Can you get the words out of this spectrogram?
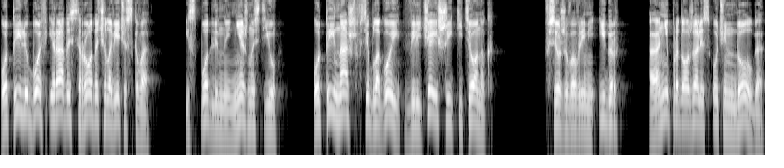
«О ты, любовь и радость рода человеческого!» И с подлинной нежностью «О ты, наш всеблагой, величайший китенок!» Все же во время игр, а они продолжались очень долго,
